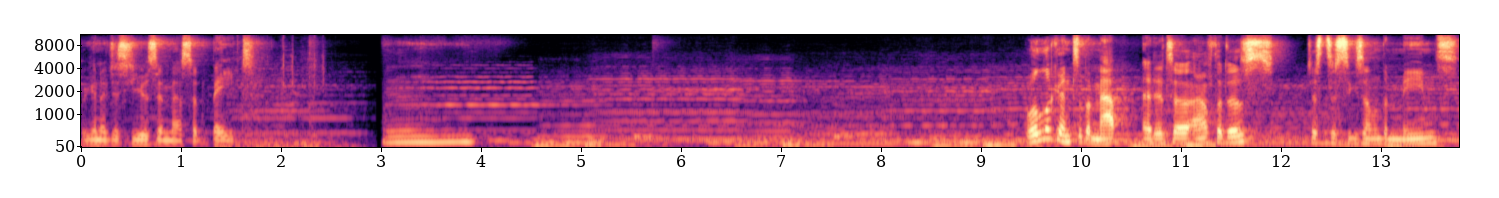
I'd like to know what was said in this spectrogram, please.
We're gonna just use him as a bait. Mm. We'll look into the map editor after this, just to see some of the memes.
